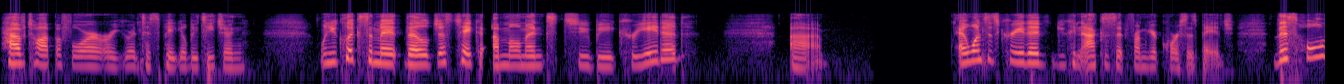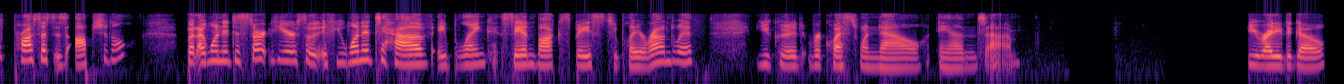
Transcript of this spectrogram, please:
have taught before or you anticipate you'll be teaching. When you click submit, they'll just take a moment to be created. Uh, and once it's created, you can access it from your courses page. This whole process is optional, but I wanted to start here so if you wanted to have a blank sandbox space to play around with, you could request one now and um, be ready to go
